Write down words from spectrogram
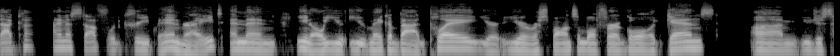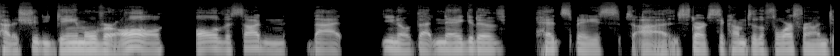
that kind of stuff would creep in right? And then you know you you make a bad play you're you're responsible for a goal against um you just had a shitty game overall all of a sudden that you know that negative headspace uh, starts to come to the forefront.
